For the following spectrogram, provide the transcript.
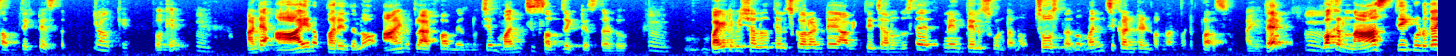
సబ్జెక్ట్ ఇస్తాను. ఓకే. అంటే ఆయన పరిధిలో ఆయన ప్లాట్ఫామ్ మీద నుంచి మంచి సబ్జెక్ట్ ఇస్తాడు. బయట విషయాలు తెలుసుకోవాలంటే ఆ వ్యక్తి ఛానల్ చూస్తే నేను తెలుసుకుంటాను చూస్తాను మంచి కంటెంట్ ఉన్నటువంటి పర్సన్ అయితే ఒక నాస్తికుడుగా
